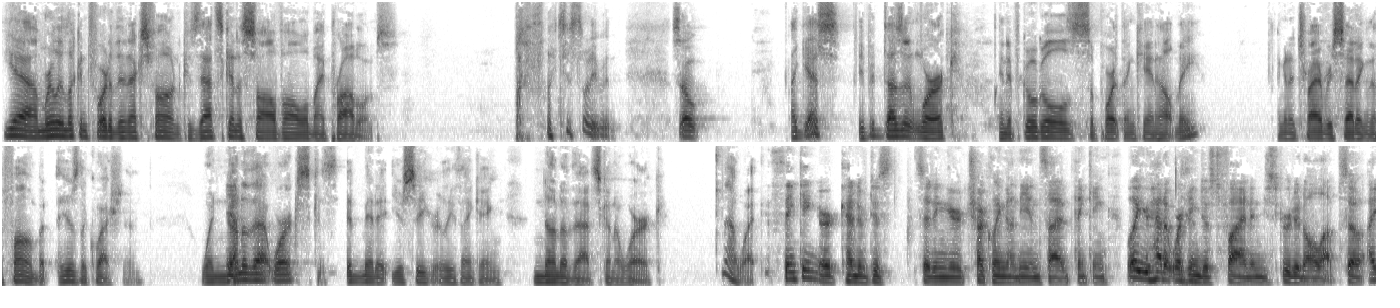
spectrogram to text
yeah, I'm really looking forward to the next phone because that's going to solve all of my problems. I just don't even. So, I guess if it doesn't work, and if Google's support thing can't help me, I'm going to try resetting the phone. But here's the question: When none Yeah. of that works, because admit it, you're secretly thinking none of that's going to work. Now what? Thinking or kind of just sitting here chuckling on the inside, thinking, well, you had it working just fine and you screwed it all up. So I, I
